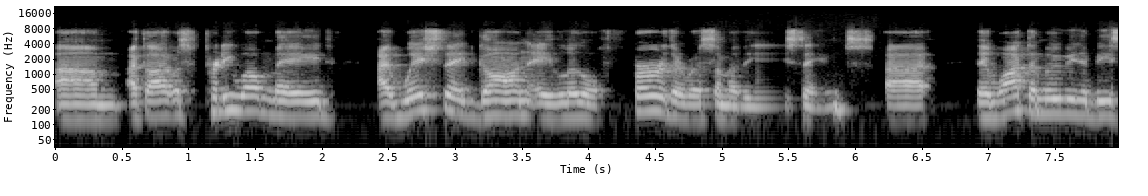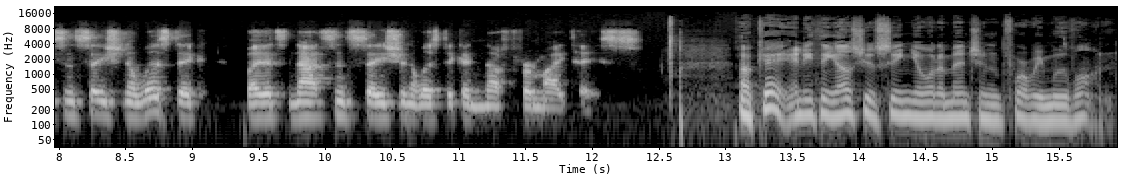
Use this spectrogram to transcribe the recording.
Um, I thought it was pretty well made. I wish they'd gone a little further with some of these things. Uh, they want the movie to be sensationalistic, but it's not sensationalistic enough for my tastes. Okay. Anything else you've seen you want to mention before we move on?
